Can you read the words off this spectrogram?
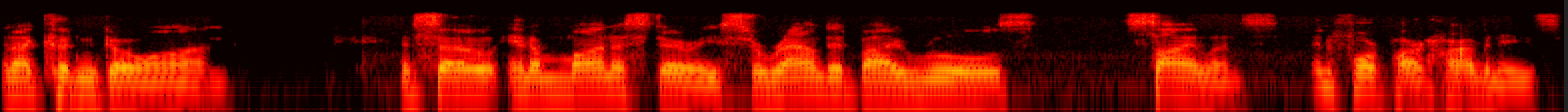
and I couldn't go on. And so, in a monastery surrounded by rules, silence, and four part harmonies,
